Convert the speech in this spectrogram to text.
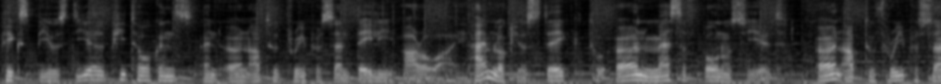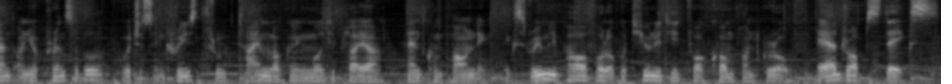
PIGS BUSD LP tokens and earn up to 3% daily ROI. Time lock your stake to earn massive bonus yield Earn up to 3% on your principal, which is increased through time locking multiplier and compounding. Extremely powerful opportunity for compound growth. Airdrop stakes.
